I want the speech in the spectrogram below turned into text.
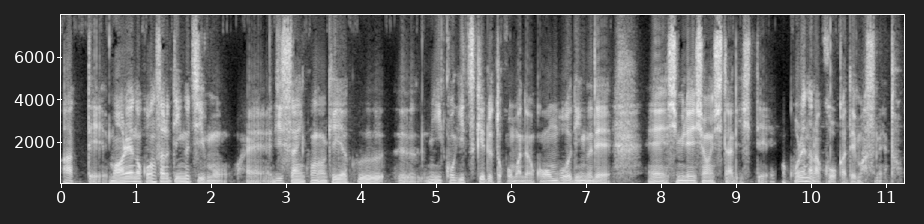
あって、まあ、我々のコンサルティングチームも、えー、実際にこの契約にこぎつけるところまでのこうオンボーディングで、えー、シミュレーションしたりして、これなら効果出ますねと。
